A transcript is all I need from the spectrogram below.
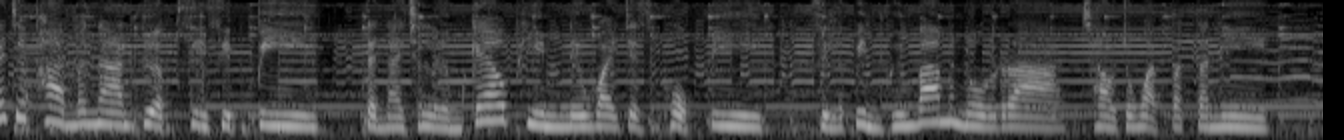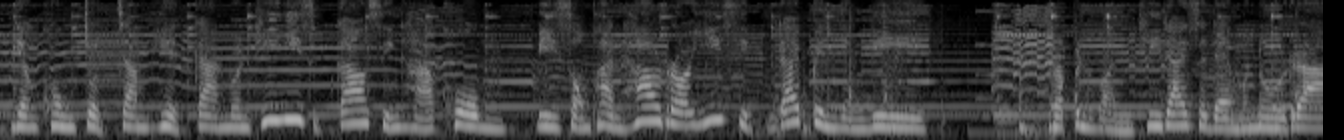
ม้จะผ่านมานานเกือบ 40 ปี แต่นายเฉลิมแก้วพิมพ์ในวัย 76 ปี ศิลปินพื้นบ้านมโนรา ชาวจังหวัดปัตตานี ยังคงจดจำเหตุการณ์วันที่ 29 สิงหาคม ปี 2520 ได้เป็นอย่างดี เพราะเป็นวันที่ได้แสดงมโนรา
